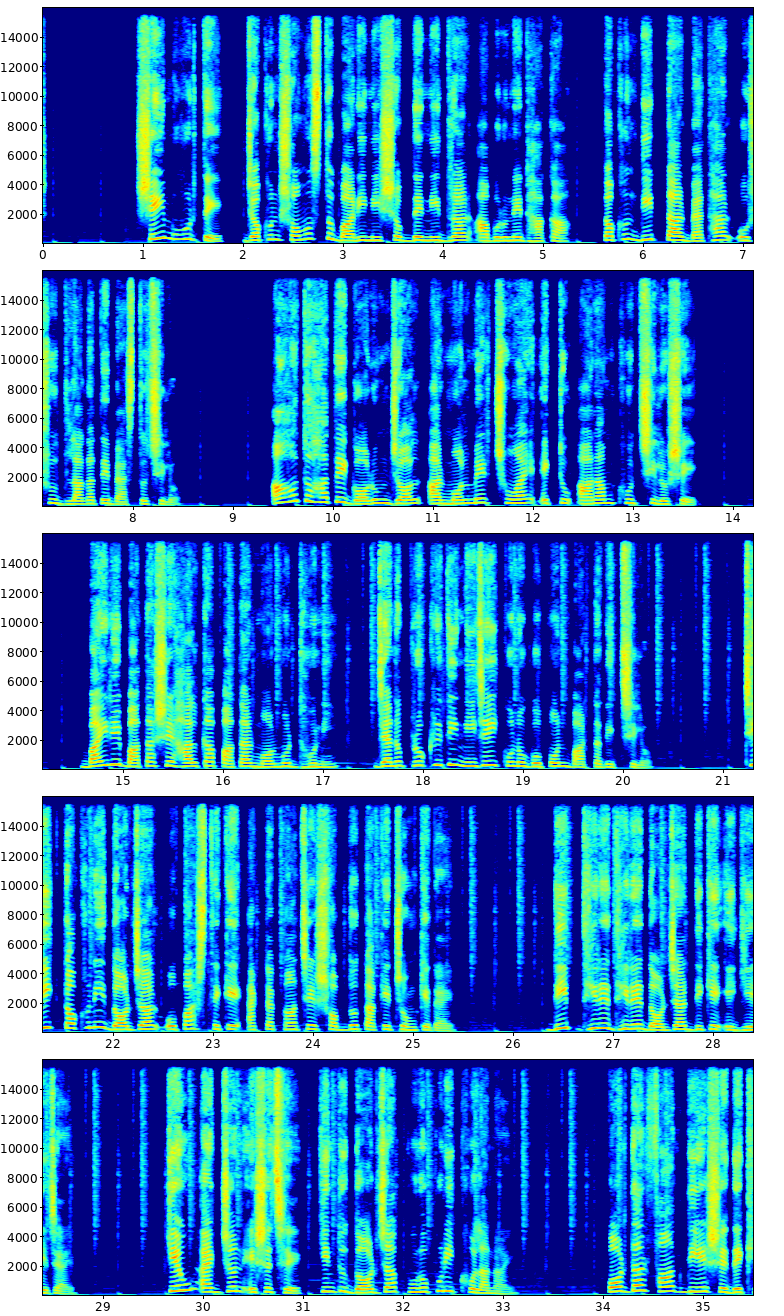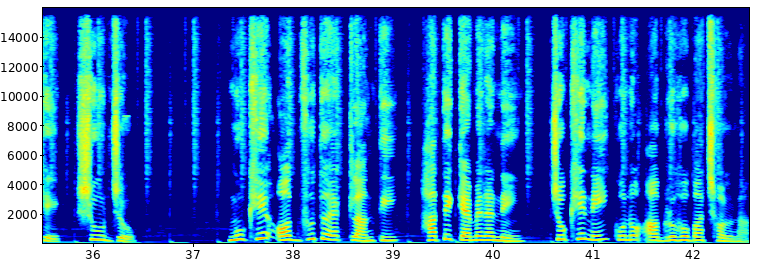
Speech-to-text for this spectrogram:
সেই মুহূর্তে, যখন সমস্ত বাড়ি নিঃশব্দে নিদ্রার আবরণে ঢাকা, তখন দীপ তার ব্যথার ওষুধ লাগাতে ব্যস্ত ছিল। আহত হাতে গরম জল আর মলমের ছোঁয়ায় একটু আরাম খুঁজছিল সে। বাইরে বাতাসে হালকা পাতার মর্মর ধ্বনি, যেন প্রকৃতি নিজেই কোনো গোপন বার্তা দিচ্ছিল। ঠিক তখনই দরজার ওপাশ থেকে একটা কাঁচের শব্দ তাকে চমকে দেয়। দীপ ধীরে ধীরে দরজার দিকে এগিয়ে যায়। কেউ একজন এসেছে, কিন্তু দরজা পুরোপুরি খোলা নয়। পর্দার ফাঁক দিয়ে সে দেখে, সূর্য। মুখে অদ্ভুত এক ক্লান্তি, হাতে ক্যামেরা নেই, চোখে নেই কোনো আগ্রহ বা ছলনা।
